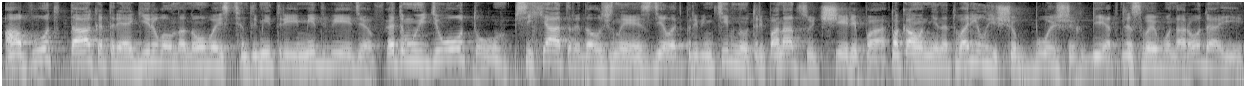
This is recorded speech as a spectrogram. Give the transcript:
А вот так отреагировал на новость Дмитрий Медведев. Этому идиоту психиатры должны сделать превентивную трепанацию черепа, пока он не натворил еще больших бед для своего народа и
